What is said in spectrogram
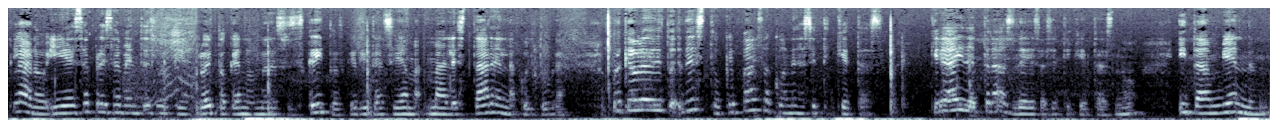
Claro, y ese precisamente es lo que Freud toca en uno de sus escritos, que ahorita se llama malestar en la cultura porque habla de esto, ¿qué pasa con esas etiquetas? ¿Qué hay detrás de esas etiquetas, no? Y también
